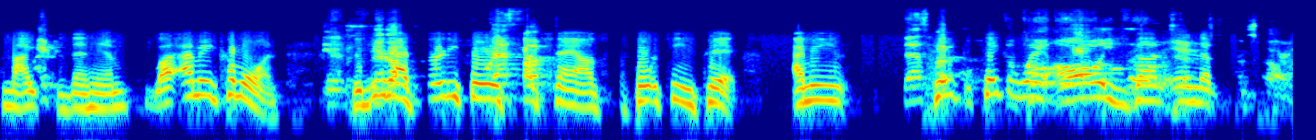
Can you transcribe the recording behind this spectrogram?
sniped than him? Like, I mean, come on. The dude had 34 touchdowns, 14 picks. I mean, that's take what- take away all he's done in the. I'm sorry.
